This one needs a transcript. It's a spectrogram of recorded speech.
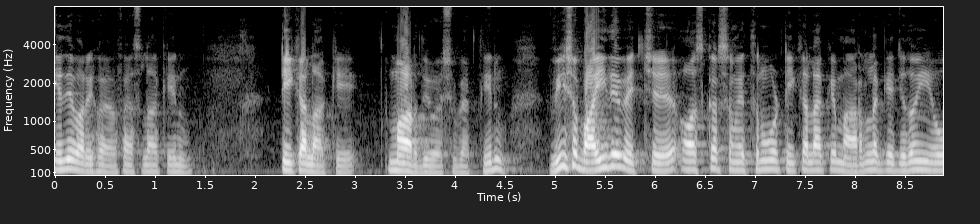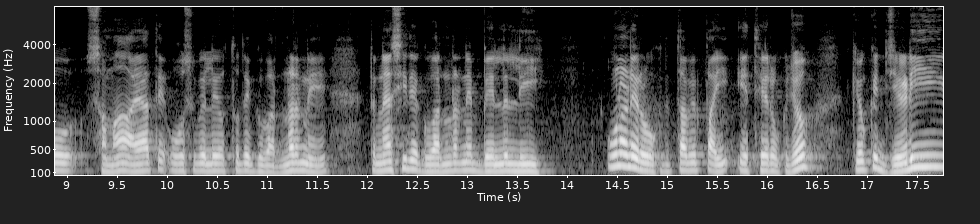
ਇਹਦੇ ਬਾਰੇ ਹੋਇਆ ਫੈਸਲਾ ਕਿ ਇਹਨੂੰ ਟੀਕਾ ਲਾ ਕੇ ਮਾਰ ਦਿਓ ਇਸ ਵਿਅਕਤੀ ਨੂੰ। 2022 ਦੇ ਵਿੱਚ ਆਸਕਰ ਸਮਿਥ ਨੂੰ ਉਹ ਟੀਕਾ ਲਾ ਕੇ ਮਾਰਨ ਲੱਗੇ। ਜਦੋਂ ਹੀ ਉਹ ਸਮਾਂ ਆਇਆ ਤੇ ਉਸ ਵੇਲੇ ਉੱਥੋਂ ਦੇ ਗਵਰਨਰ ਨੇ ਟਨੈਸੀ ਦੇ ਗਵਰਨਰ ਨੇ ਬਿੱਲ ਲੀ ਉਹਨਾਂ ਨੇ ਰੋਕ ਦਿੱਤਾ ਵੀ ਭਾਈ ਇੱਥੇ ਰੁਕ ਜਾਓ, ਕਿਉਂਕਿ ਜਿਹੜੀ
